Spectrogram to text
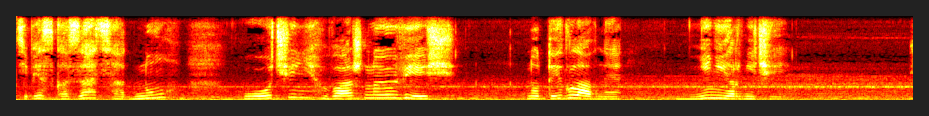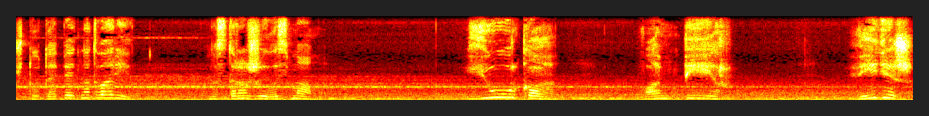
тебе сказать одну очень важную вещь. Но ты, главное, не нервничай. Что ты опять натворил? Насторожилась мама. Юрка, вампир. Видишь,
